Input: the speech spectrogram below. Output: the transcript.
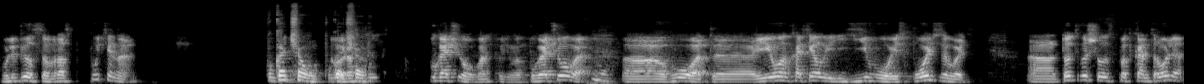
влюбился в Распутина. Пугачева, Пугачева. Распу- Пугачева, в Распутина, Пугачева. Э, вот. э, и он хотел его использовать. Э, тот вышел из-под контроля.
